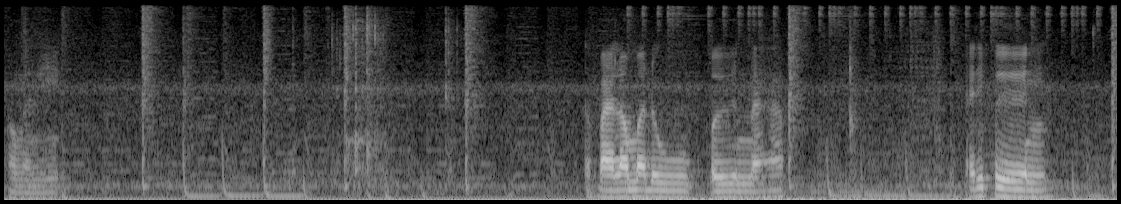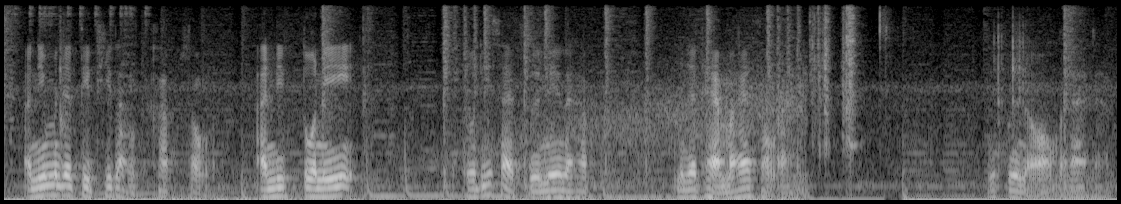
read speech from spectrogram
สองอันนี้ ต่อไปเรามาดูปืนนะครับไอ้ที่ปืน อันนี้มันจะติดที่หลังครับสองอันนี้ตัวนี้ตัวที่ใส่ปืนนี่นะครับ มันจะแถมมาให้สองอันนี่ปืนเอาออกมาได้นะครับ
